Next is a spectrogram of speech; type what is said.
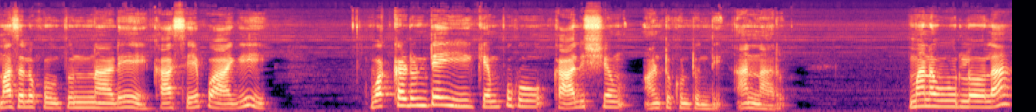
మసలుకుతున్నాడే. కాసేపు ఆగి ఒక్కడుంటే ఈ కెంపుకు కాలుష్యం అంటుకుంటుంది అన్నారు. మన ఊర్లోలా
